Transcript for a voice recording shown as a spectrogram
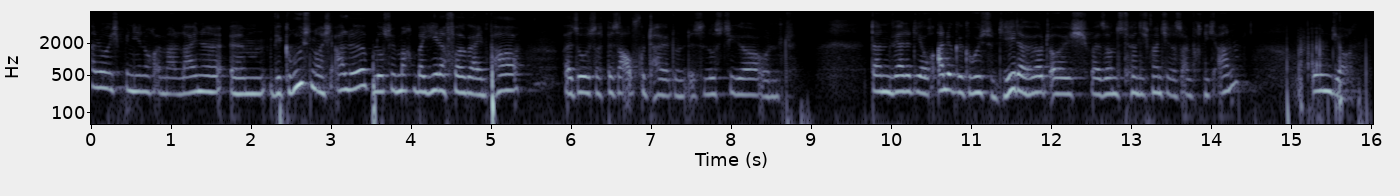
Hallo, ich bin hier noch einmal alleine. Ähm, wir grüßen euch alle, bloß wir machen bei jeder Folge ein paar, weil so ist das besser aufgeteilt und ist lustiger und dann werdet ihr auch alle gegrüßt und jeder hört euch, weil sonst hören sich manche das einfach nicht an. Und ja.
